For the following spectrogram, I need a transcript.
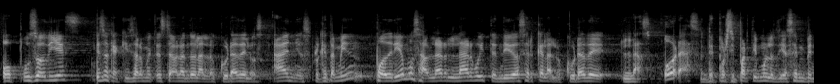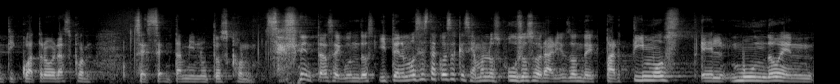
o puso 10. Eso que aquí solamente estoy hablando de la locura de los años, porque también podríamos hablar largo y tendido acerca de la locura de las horas. De por sí partimos los días en 24 horas con 60 minutos, con 60 segundos y tenemos esta cosa que se llaman los usos horarios, donde partimos el mundo en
